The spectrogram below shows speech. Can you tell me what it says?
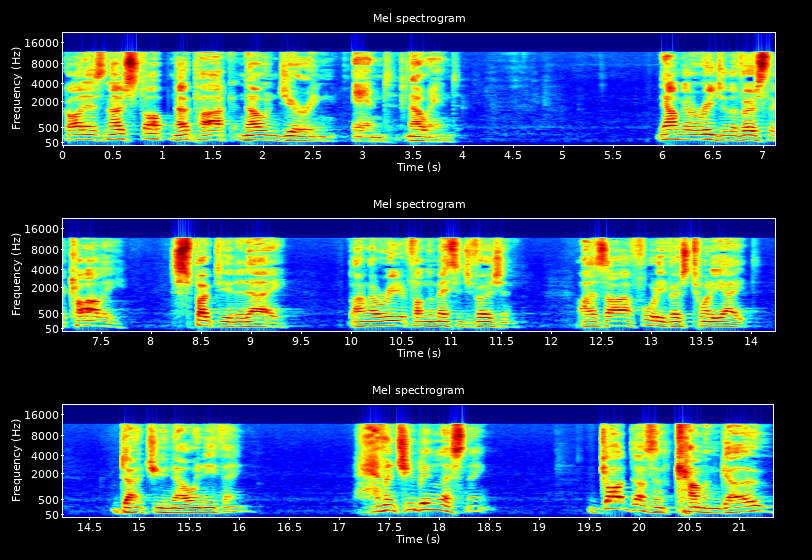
God has no stop, no park, no enduring end, no end. Now I'm going to read you the verse that Kylie spoke to you today, but I'm going to read it from the message version. Isaiah 40, verse 28. Don't you know anything? Haven't you been listening? God doesn't come and go,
